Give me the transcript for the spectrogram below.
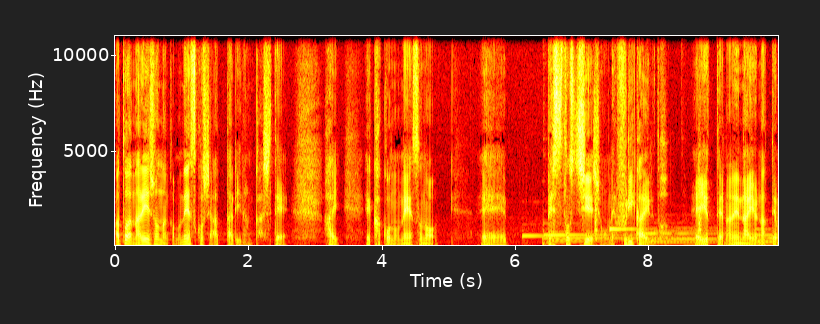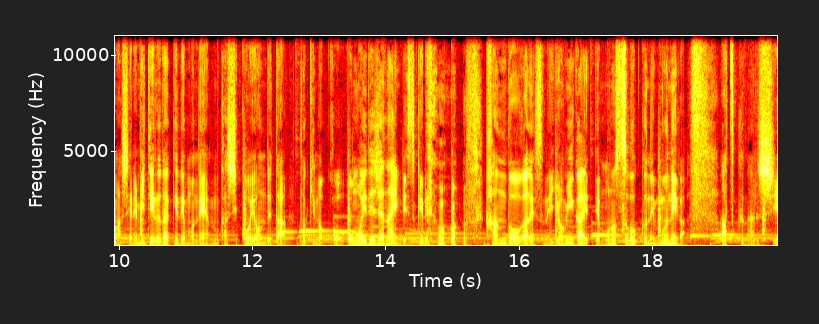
あとはナレーションなんかもね、少しあったりなんかして、はい。え過去のね、その、えーベストシチュエーションをね、振り返ると、えー言ったようなね、内容になってましてね、見てるだけでもね、昔こう読んでた時のこう、思い出じゃないんですけれども、感動がですね、蘇って、ものすごくね、胸が熱くなるし、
